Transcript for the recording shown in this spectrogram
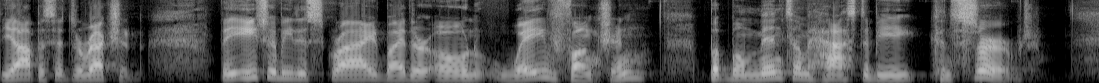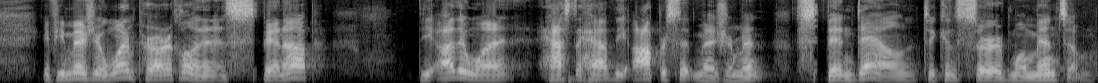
the opposite direction. They each will be described by their own wave function, but momentum has to be conserved. If you measure one particle and it spin up, the other one has to have the opposite measurement spin down to conserve momentum.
